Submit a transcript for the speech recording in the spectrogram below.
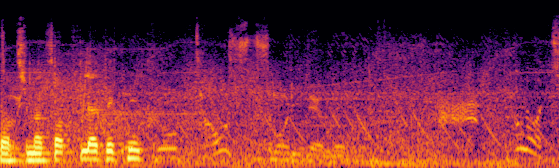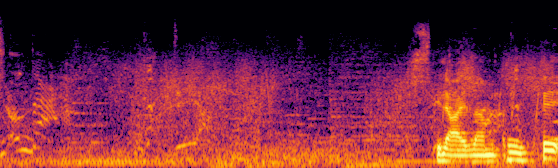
Quand il m'a sorti la technique. qu'il arrive à me contrer.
